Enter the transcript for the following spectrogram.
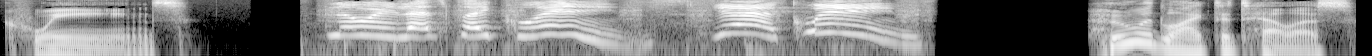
Queens. Bluey, let's play Queens. Yeah, Queens. Who would like to tell us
